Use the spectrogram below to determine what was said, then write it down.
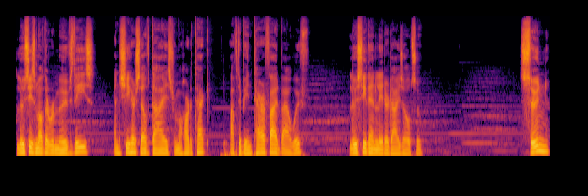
Lucy's mother removes these and she herself dies from a heart attack after being terrified by a wolf. Lucy then later dies also. Soon,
